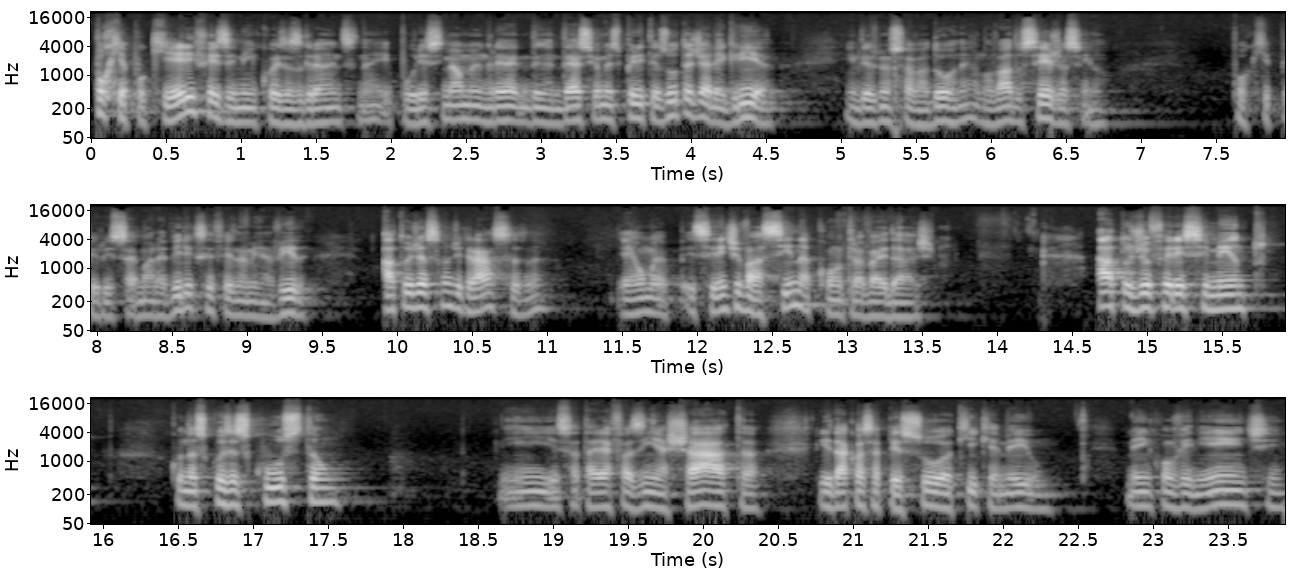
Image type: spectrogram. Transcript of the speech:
Por quê? Porque ele fez em mim coisas grandes, né? E por isso minha alma engrandece e meu espírito exulta de alegria em Deus meu Salvador, né? Louvado seja, Senhor. Porque por isso é maravilha que você fez na minha vida. Ato de ação de graças, né? É uma excelente vacina contra a vaidade. Ato de oferecimento, quando as coisas custam, e essa tarefazinha chata, lidar com essa pessoa aqui que é meio, meio inconveniente,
